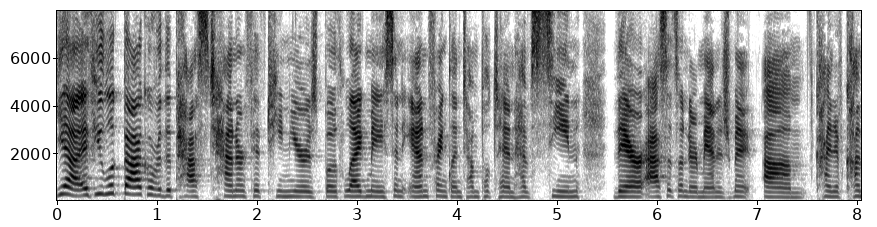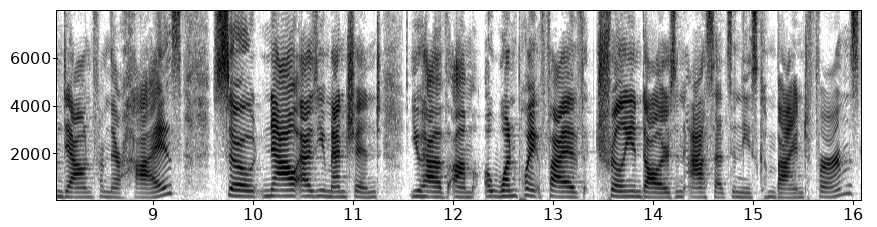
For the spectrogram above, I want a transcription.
Yeah, if you look back over the past 10 or 15 years, both Legg Mason and Franklin Templeton have seen their assets under management um, kind of come down from their highs. So now, as you mentioned, you have um, a $1.5 trillion in assets in these combined firms.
